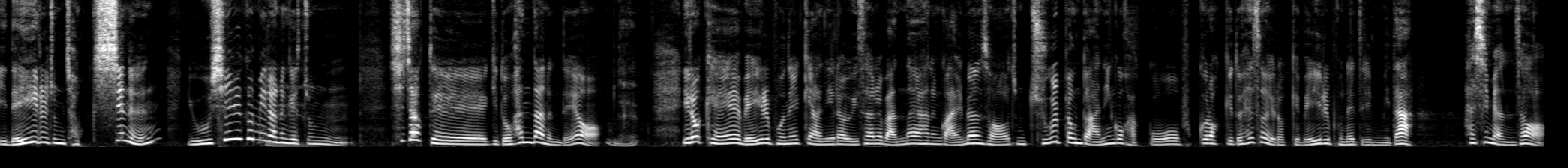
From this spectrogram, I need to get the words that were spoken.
이 내일을 좀 적시는 요실금이라는 네. 게좀 시작되기도 한다는데요. 네. 이렇게 메일을 보낼 게 아니라 의사를 만나야 하는 거 알면서 좀 죽을 병도 아닌 것 같고 부끄럽기도 해서 이렇게 메일을 보내드립니다. 하시면서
